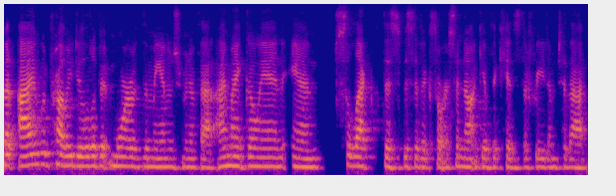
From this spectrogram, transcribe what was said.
but I would probably do a little bit more of the management of that. I might go in and select the specific source and not give the kids the freedom to that.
